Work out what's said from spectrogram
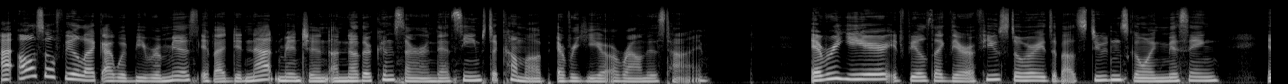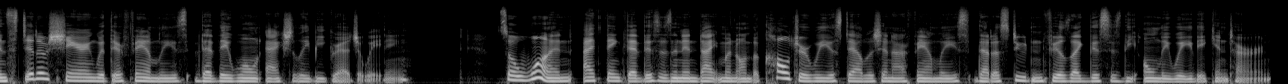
I also feel like I would be remiss if I did not mention another concern that seems to come up every year around this time. Every year, it feels like there are a few stories about students going missing instead of sharing with their families that they won't actually be graduating. So, one, I think that this is an indictment on the culture we establish in our families that a student feels like this is the only way they can turn.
